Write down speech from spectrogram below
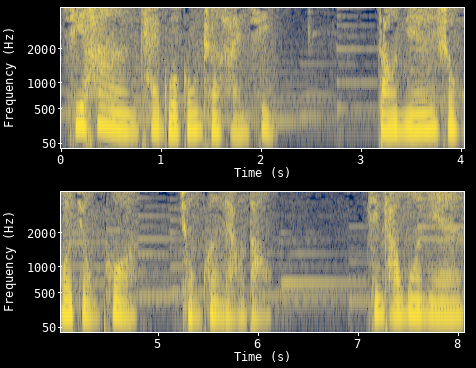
西汉开国功臣韩信，早年生活窘迫，穷困潦倒。秦朝末年，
